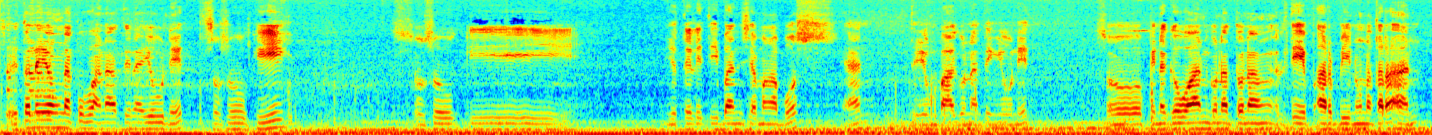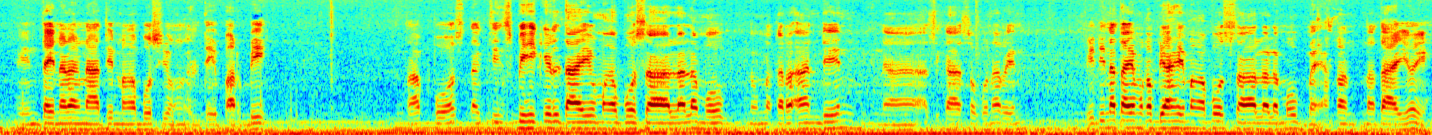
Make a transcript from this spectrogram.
So ito na yung nakuha natin na unit. Suzuki. Suzuki utility van siya mga boss. Yan. Ito yung bago nating unit. So pinagawaan ko na to ng LTFRB nung nakaraan hintay na lang natin mga boss yung LTFRB tapos nag change vehicle tayo mga boss sa Lalamove. Nung nakaraan din na asikaso ko na rin. Pwede na tayo makabiyahe mga boss sa Lalamove. May account na tayo eh.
